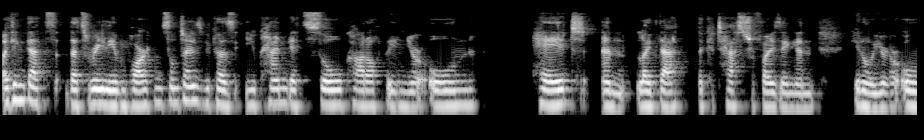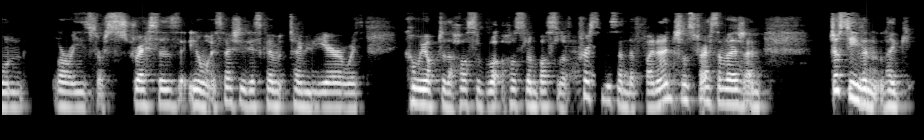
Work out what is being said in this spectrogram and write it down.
I think that's that's really important sometimes because you can get so caught up in your own head and like that the catastrophizing and you know your own worries or stresses you know especially this kind of time of year with coming up to the hustle hustle and bustle of christmas and the financial stress of it and just even like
